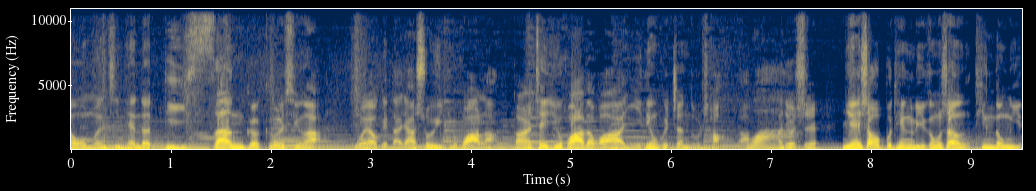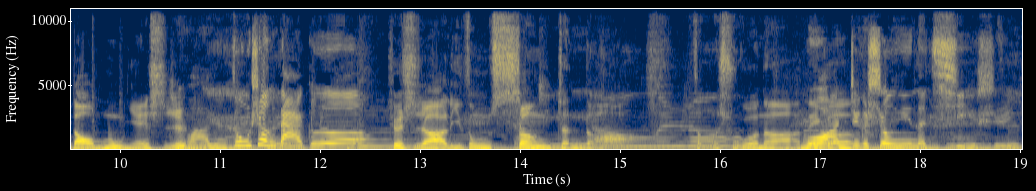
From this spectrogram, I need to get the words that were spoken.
那我们今天的第三个歌星啊，我要给大家说一句话了。当然，这句话的话一定会震住场的。哇那就是年少不听李宗盛，听懂已到暮年时。哇，李宗盛大哥，确实啊，李宗盛真的啊，怎么说呢？那哇，个你这个声音的气势已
